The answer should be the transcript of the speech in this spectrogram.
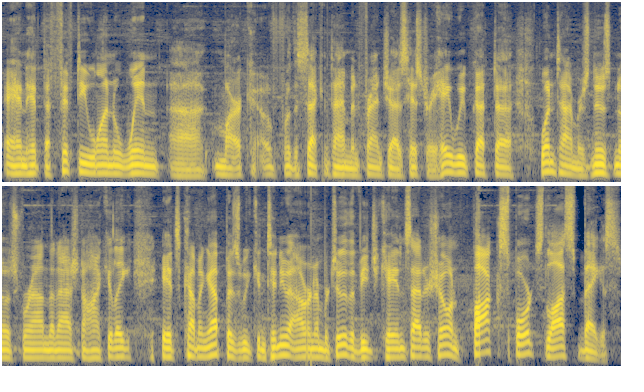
and hit the 51 win uh, mark uh, for the second time in franchise history. Hey, we've got uh, one timers, news notes around the National Hockey League. It's coming up as we continue hour number two of the VGK Insider Show on Fox Sports Las Vegas.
